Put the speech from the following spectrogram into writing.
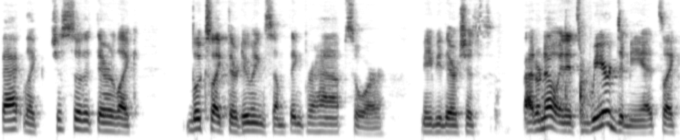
back like just so that they're like looks like they're doing something perhaps or maybe they're just i don't know and it's weird to me it's like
